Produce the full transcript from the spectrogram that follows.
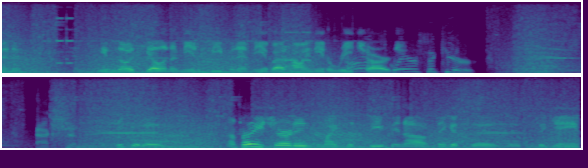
minutes. Even though it's yelling at me and beeping at me about how I need a recharge. Clear secure. Action. I think it is. I'm pretty sure it is the mic that's beeping. I think it's the it's the game.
